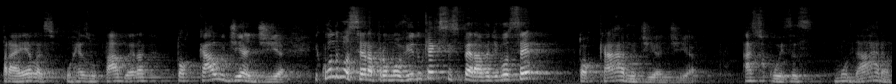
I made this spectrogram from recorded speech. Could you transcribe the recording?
Para elas, o resultado era tocar o dia a dia. E quando você era promovido, o que é que se esperava de você? Tocar o dia a dia as coisas mudaram.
